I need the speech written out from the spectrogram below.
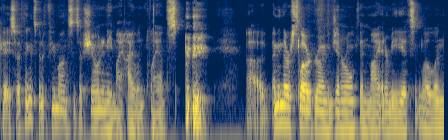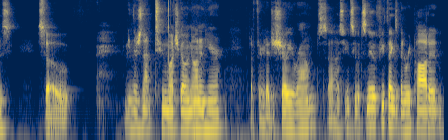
Okay, so I think it's been a few months since I've shown any of my highland plants. uh, I mean, they're slower growing in general than my intermediates and lowlands. So, I mean, there's not too much going on in here. But I figured I'd just show you around uh, so you can see what's new. A few things have been repotted.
